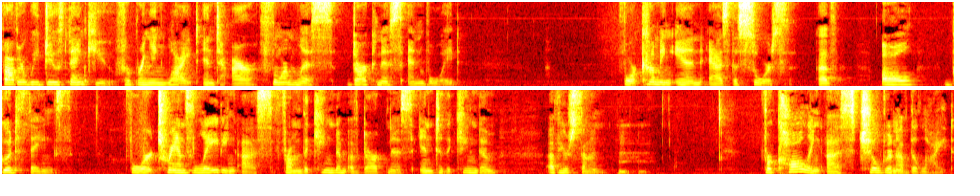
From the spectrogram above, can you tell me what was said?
Father, we do thank you for bringing light into our formless darkness and void, for coming in as the source of all good things for translating us from the kingdom of darkness into the kingdom of your Son, mm-hmm. for calling us children of the light.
